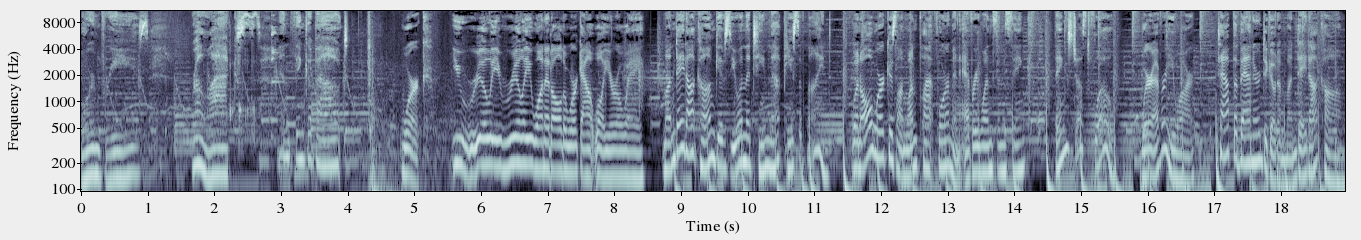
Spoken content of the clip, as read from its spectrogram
warm breeze, relax, and think about work. You really, really want it all to work out while you're away. Monday.com gives you and the team that peace of mind. When all work is on one platform and everyone's in sync, things just flow wherever you are. Tap the banner to go to Monday.com.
